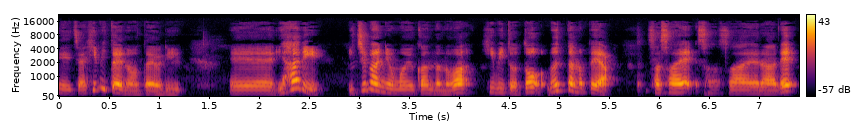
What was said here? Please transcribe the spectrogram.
えーじゃあ、日々とへのお便り。えーやはり、一番に思い浮かんだのは、日々ととムッタのペア。支え、支えられ、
